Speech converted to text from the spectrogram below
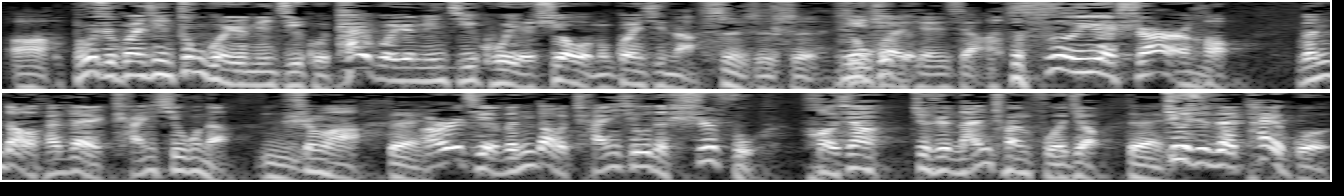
啊，不是关心中国人民疾苦，泰国人民疾苦也需要我们关心呐。是是是，胸怀天下。四月十二号，文道还在禅修呢，是吗？对，而且文道禅修的师傅好像就是南传佛教，对，就是在泰国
